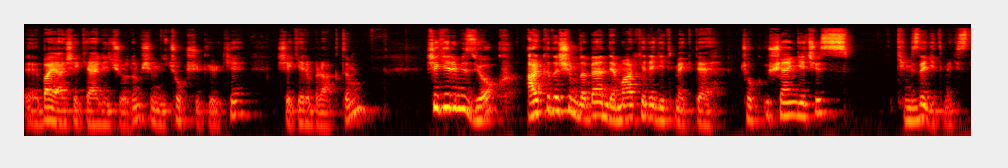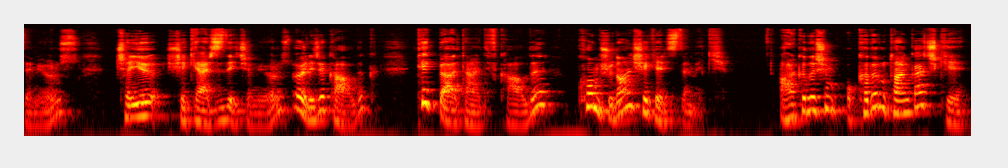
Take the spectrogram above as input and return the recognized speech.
e, bayağı şekerli içiyordum. Şimdi çok şükür ki şekeri bıraktım. Şekerimiz yok. Arkadaşım da ben de markete gitmekte çok üşengeçiz. İkimiz de gitmek istemiyoruz. Çayı şekersiz de içemiyoruz. Öylece kaldık. Tek bir alternatif kaldı. Komşudan şeker istemek. Arkadaşım o kadar utangaç ki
